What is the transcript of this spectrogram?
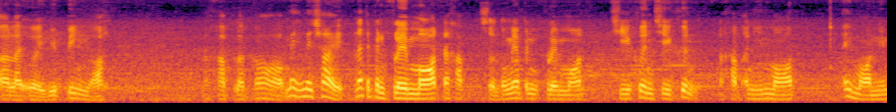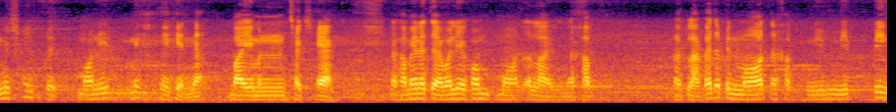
อะไรเอ่ยวิปปิ้งเหรอนะครับแล้วก็ไม่ไม่ใช่น่าจะเป็นเฟรมมอสนะครับส่วนตรงเนี้ยเป็นเฟรมมอสชี้ขึ้นชี้ขึ้นนะครับอันนี้มอสไอ้มอสนี้ไม่ใช่เฟรมมอสนี้ไม่เคยเห็นนะใบมันแฉกๆนะครับไม่แน่ใจว่าเรียกว่ามอสอะไรนะครับ หลักๆก็จะเป็นมอสนะครับตรงนี้วิปปิ้ง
